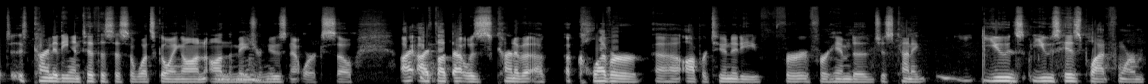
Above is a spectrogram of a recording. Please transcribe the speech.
it's kind of the antithesis of what's going on on the mm-hmm. major news networks. So I, I thought that was kind of a, a clever uh, opportunity for, for him to just kind of use use his platform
